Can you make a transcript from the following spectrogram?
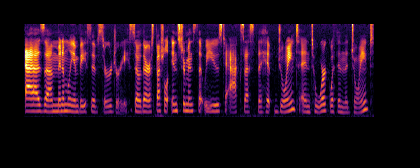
as a minimally invasive surgery. So there are special instruments that we use to access the hip joint and to work within the joint.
